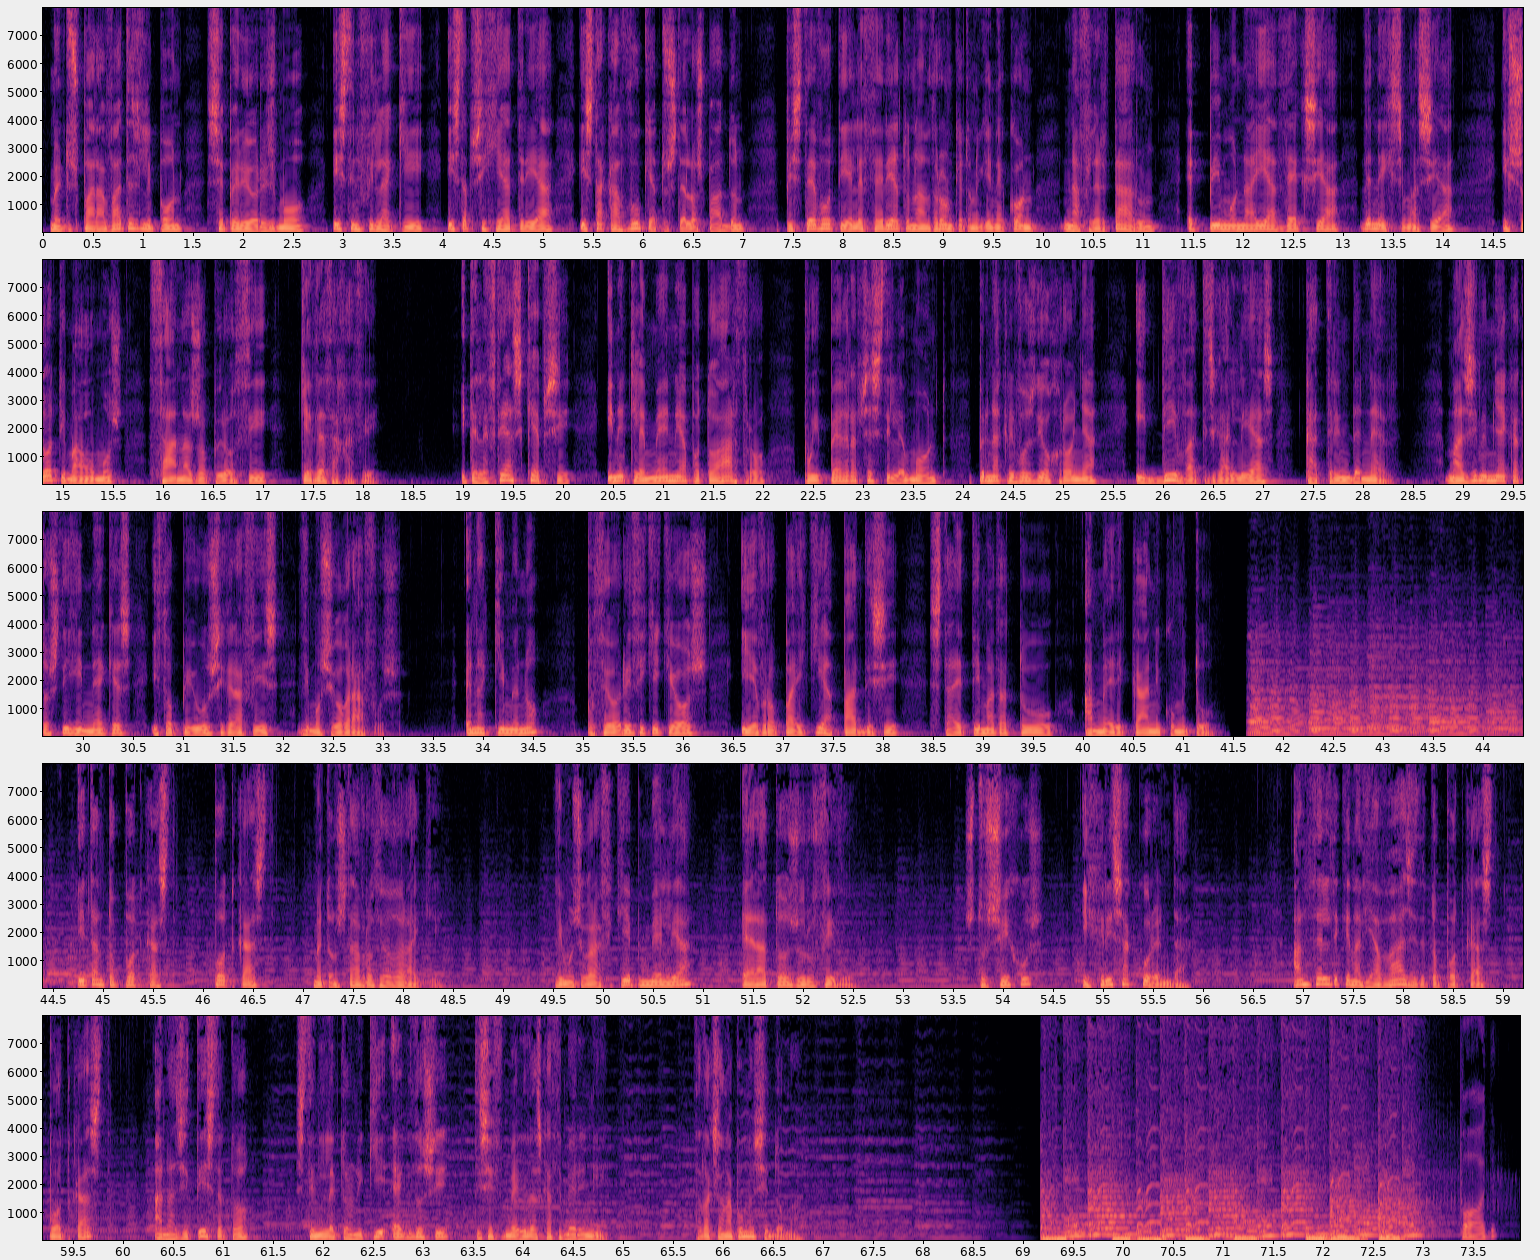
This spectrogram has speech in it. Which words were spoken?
Με τους παραβάτες λοιπόν σε περιορισμό ή στην φυλακή ή στα ψυχιατρία ή στα καβούκια τους τέλος πάντων πιστεύω ότι η ελευθερία των ανδρών και των γυναικών να φλερτάρουν επίμονα ή αδέξια δεν έχει σημασία ισότιμα όμως θα αναζωπηρωθεί και δεν θα χαθεί. Η τελευταία σκέψη είναι κλεμμένη από το άρθρο που υπέγραψε στη Λεμόντ πριν ακριβώς δύο χρόνια η ντίβα της Γαλλίας Κατρίν Ντενεύ μαζί με μια εκατοστή γυναίκες ηθοποιούς, συγγραφείς, δημοσιογράφους. Ένα κείμενο που θεωρήθηκε και ως η ευρωπαϊκή απάντηση στα αιτήματα του Αμερικάνικου Μητού. Ήταν το podcast «Podcast» με τον Σταύρο Θεοδωράκη. Δημοσιογραφική επιμέλεια Ερατό Ζουρουφίδου. Στους ήχους η Χρύσα Κούρεντα. Αν θέλετε και να διαβάζετε το podcast podcast, αναζητήστε το στην ηλεκτρονική έκδοση της εφημερίδας Καθημερινή. Θα τα ξαναπούμε σύντομα. Pod.gr.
